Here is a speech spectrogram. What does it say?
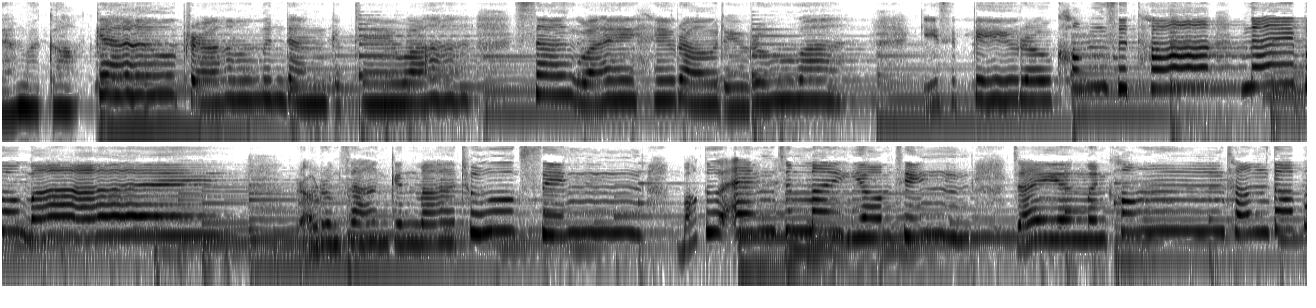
น้ำมือกาะแก้วพราวมันดังกับเทวา สร้างไว้ให้เราได้รู้ว่า กี่สิบปีเราคงศรัทธาในเป้าหมาย เรารวมสร้างกันมาทุกสิ่ง บอกตัวเองจะไม่ยอมทิ้ง ใจยังมันคงทำต่อไป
